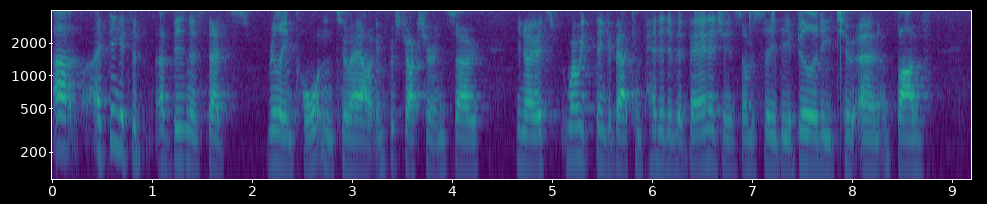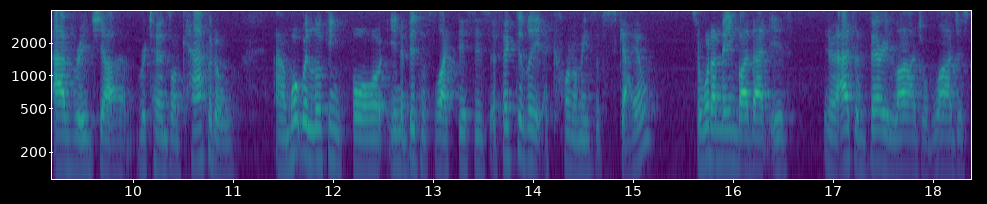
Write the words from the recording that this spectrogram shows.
Uh, I think it's a, a business that's really important to our infrastructure, and so you know, it's when we think about competitive advantages, obviously the ability to earn above average uh, returns on capital. Um, what we're looking for in a business like this is effectively economies of scale. So what I mean by that is, you know, as a very large or largest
